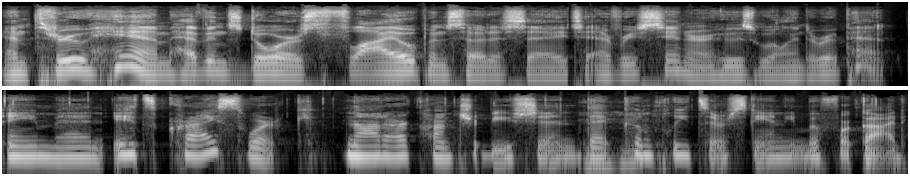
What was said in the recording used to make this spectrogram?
And through him, heaven's doors fly open, so to say, to every sinner who's willing to repent. Amen. It's Christ's work, not our contribution, that mm-hmm. completes our standing before God.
